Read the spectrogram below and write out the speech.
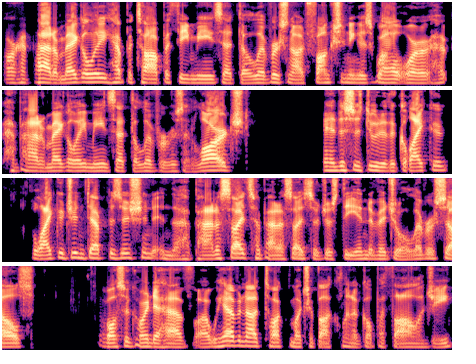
or hepatomegaly. Hepatopathy means that the liver is not functioning as well, or hepatomegaly means that the liver is enlarged. And this is due to the glyco- glycogen deposition in the hepatocytes. Hepatocytes are just the individual liver cells. We're also going to have, uh, we have not talked much about clinical pathology.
